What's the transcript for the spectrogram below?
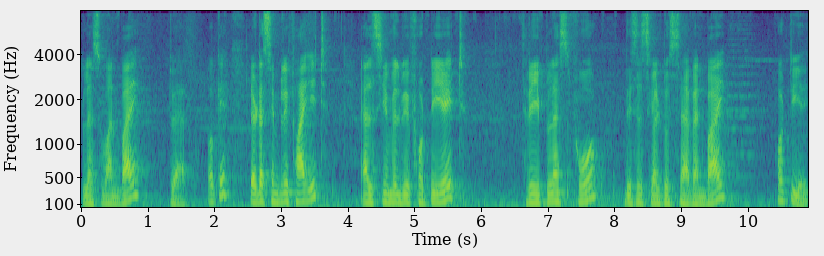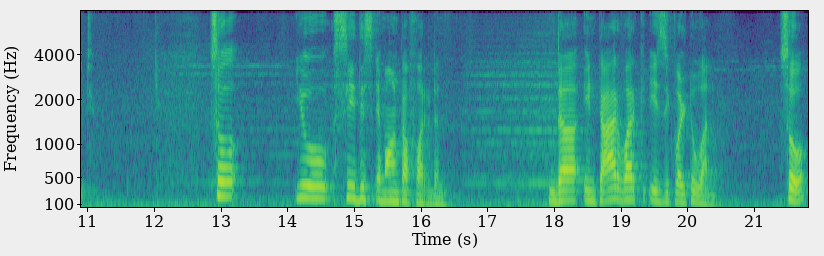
plus 1 by 12. Okay. Let us simplify it. LCM will be 48, 3 plus 4, this is equal to 7 by 48. So, you see this amount of work done. The entire work is equal to 1. So,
